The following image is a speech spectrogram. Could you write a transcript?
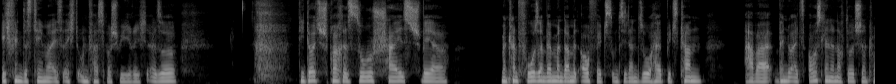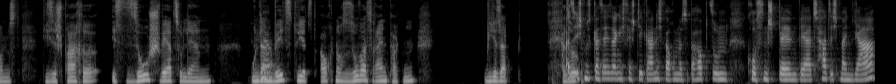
Ich finde, das Thema ist echt unfassbar schwierig. Also, die deutsche Sprache ist so scheiß schwer. Man kann froh sein, wenn man damit aufwächst und sie dann so halbwegs kann. Aber wenn du als Ausländer nach Deutschland kommst, diese Sprache ist so schwer zu lernen. Und dann Ja. willst du jetzt auch noch sowas reinpacken. Wie gesagt, Also, also ich muss ganz ehrlich sagen, ich verstehe gar nicht, warum das überhaupt so einen großen Stellenwert hat. Ich meine, ja,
